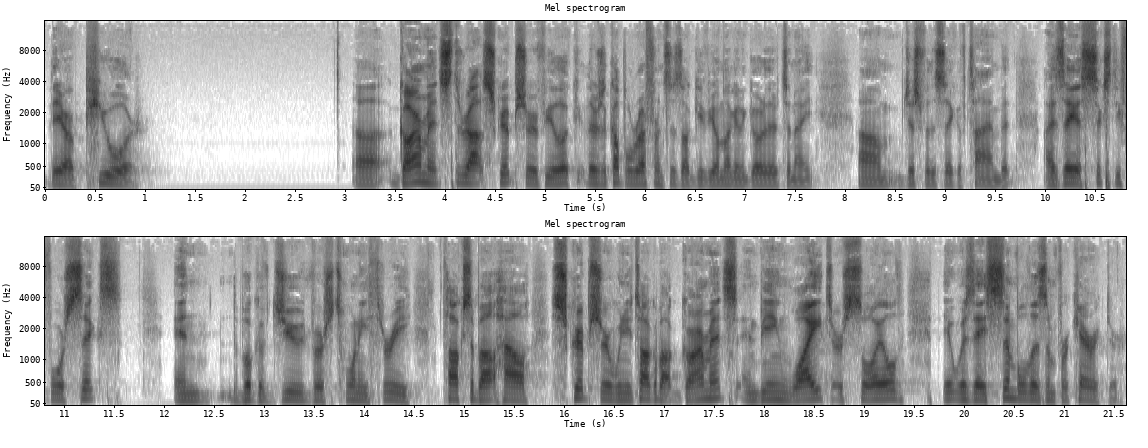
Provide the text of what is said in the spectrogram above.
they are pure. Uh, garments throughout Scripture, if you look, there's a couple references I'll give you. I'm not going to go there tonight um, just for the sake of time, but Isaiah 64 6 in the book of Jude, verse 23, talks about how Scripture, when you talk about garments and being white or soiled, it was a symbolism for character.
